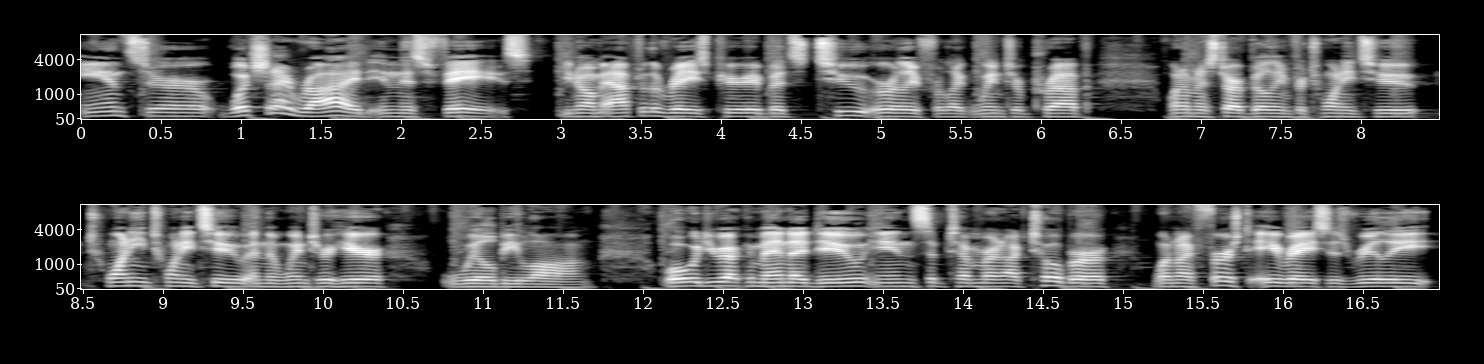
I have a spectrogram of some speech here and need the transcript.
answer. What should I ride in this phase? You know, I'm after the race period, but it's too early for like winter prep when I'm going to start building for 22, 2022, and the winter here will be long. What would you recommend I do in September and October when my first A race is really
